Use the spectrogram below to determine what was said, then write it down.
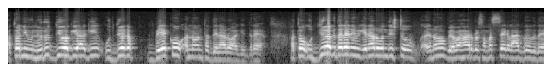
ಅಥವಾ ನೀವು ನಿರುದ್ಯೋಗಿಯಾಗಿ ಉದ್ಯೋಗ ಬೇಕು ಅನ್ನುವಂಥದ್ದು ಏನಾದ್ರು ಆಗಿದ್ದರೆ ಅಥವಾ ಉದ್ಯೋಗದಲ್ಲೇ ನಿಮ್ಗೆ ಏನಾದ್ರು ಒಂದಿಷ್ಟು, ಏನೋ ವ್ಯವಹಾರಗಳು ಸಮಸ್ಯೆಗಳಾಗೋಗಿದೆ,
